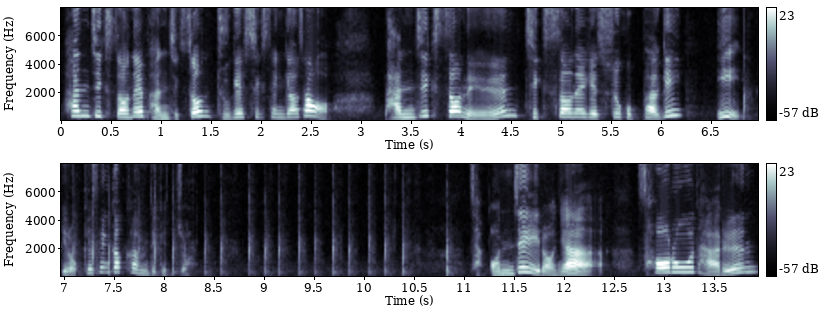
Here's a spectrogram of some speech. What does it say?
한 직선에 반직선 두 개씩 생겨서 반직선은 직선의 개수 곱하기 2 이렇게 생각하면 되겠죠. 자, 언제 이러냐? 서로 다른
